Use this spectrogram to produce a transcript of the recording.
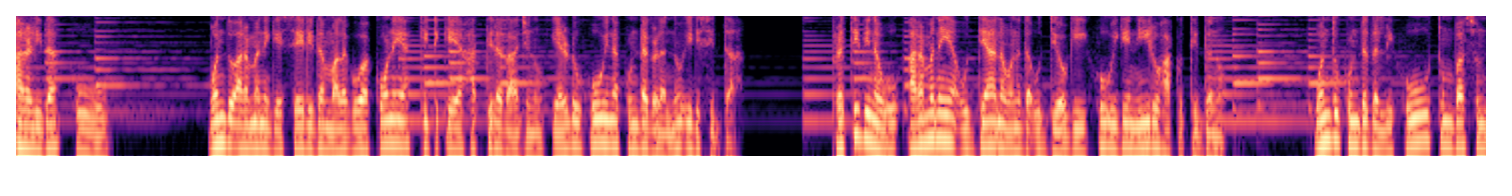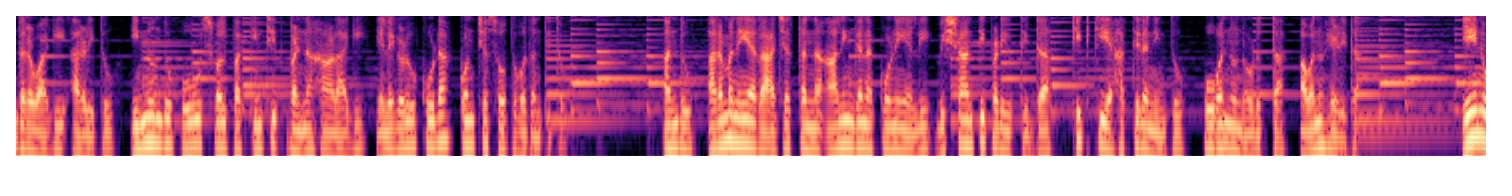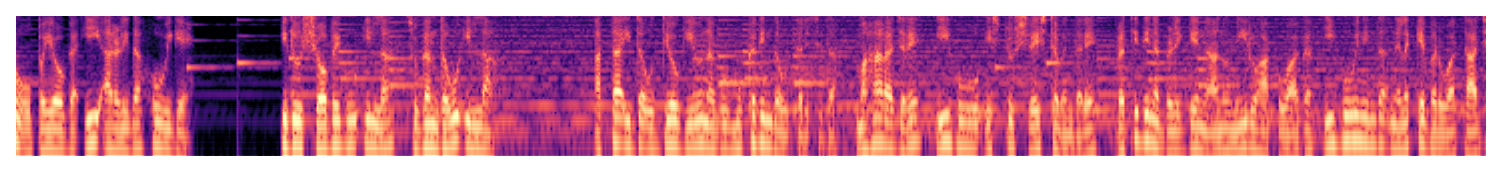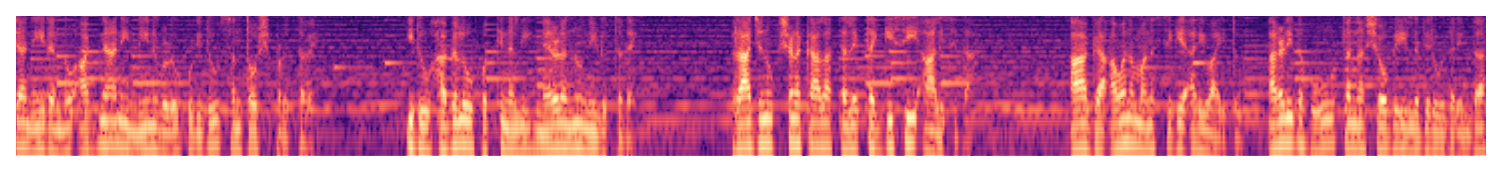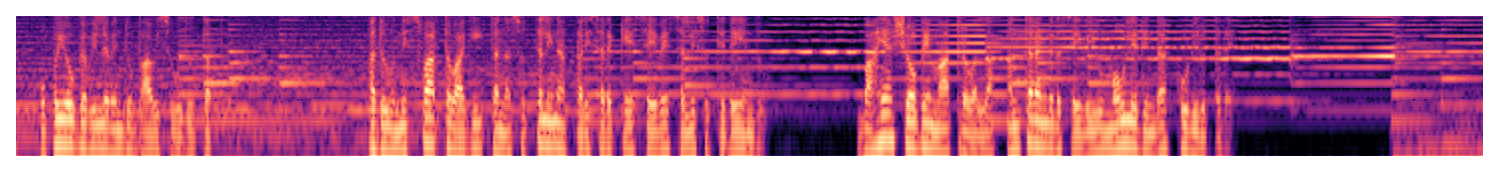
ಅರಳಿದ ಹೂವು ಒಂದು ಅರಮನೆಗೆ ಸೇರಿದ ಮಲಗುವ ಕೋಣೆಯ ಕಿಟಿಕೆಯ ಹತ್ತಿರ ರಾಜನು ಎರಡು ಹೂವಿನ ಕುಂಡಗಳನ್ನು ಇಡಿಸಿದ್ದ. ಪ್ರತಿದಿನವೂ ಅರಮನೆಯ ಉದ್ಯಾನವನದ ಉದ್ಯೋಗಿ ಹೂವಿಗೆ ನೀರು ಹಾಕುತ್ತಿದ್ದನು. ಒಂದು ಕುಂಡದಲ್ಲಿ ಹೂವು ತುಂಬಾ ಸುಂದರವಾಗಿ ಅರಳಿತು, ಇನ್ನೊಂದು ಹೂವು ಸ್ವಲ್ಪ ಕಿಂಚಿತ್ ಬಣ್ಣ ಹಾಳಾಗಿ ಎಲೆಗಳೂ ಕೂಡ ಕೊಂಚ ಸೋತುಹೋದಂತಿತು ಅಂದು ಅರಮನೆಯ ರಾಜ ತನ್ನ ಆಲಿಂಗನ ಕೋಣೆಯಲ್ಲಿ ವಿಶ್ರಾಂತಿ ಪಡೆಯುತ್ತಿದ್ದ ಕಿಟ್ಕಿಯ ಹತ್ತಿರ ನಿಂತು ಹೂವನ್ನು ನೋಡುತ್ತಾ ಅವನು ಹೇಳಿದ ಏನು ಉಪಯೋಗ ಈ ಅರಳಿದ ಹೂವಿಗೆ? ಇದು ಶೋಭೆಗೂ ಇಲ್ಲ, ಸುಗಂಧವೂ ಇಲ್ಲ. ಅತ್ತ ಇದ್ದ ಉದ್ಯೋಗಿಯು ನಗು ಮುಖದಿಂದ ಉತ್ತರಿಸಿದ, ಮಹಾರಾಜರೇ, ಈ ಹೂವು ಇಷ್ಟು ಶ್ರೇಷ್ಠವೆಂದರೆ ಪ್ರತಿದಿನ ಬೆಳಿಗ್ಗೆ ನಾನು ನೀರು ಹಾಕುವಾಗ ಈ ಹೂವಿನಿಂದ ನೆಲಕ್ಕೆ ಬರುವ ತಾಜಾ ನೀರನ್ನು ಅಜ್ಞಾನಿ ಮೀನುಗಳು ಕುಡಿದು ಸಂತೋಷಪಡುತ್ತವೆ. ಇದು ಹಗಲು ಹೊತ್ತಿನಲ್ಲಿ ನೆರಳನ್ನು ನೀಡುತ್ತದೆ. ರಾಜನು ಕ್ಷಣಕಾಲ ತಲೆ ತಗ್ಗಿಸಿ ಆಲಿಸಿದ ಆಗ ಅವನ ಮನಸ್ಸಿಗೆ ಅರಿವಾಯಿತು. ಅರಳಿದ ಹೂವು ತನ್ನ ಶೋಭೆಯಿಲ್ಲದಿರುವುದರಿಂದ ಉಪಯೋಗವಿಲ್ಲವೆಂದು ಭಾವಿಸುವುದು ತಪ್ಪು. ಅದು ನಿಸ್ವಾರ್ಥವಾಗಿ ತನ್ನ ಸುತ್ತಲಿನ ಪರಿಸರಕ್ಕೆ ಸೇವೆ ಸಲ್ಲಿಸುತ್ತಿದೆ ಎಂದು. ಬಾಹ್ಯ ಶೋಭೆ ಮಾತ್ರವಲ್ಲ, ಅಂತರಂಗದ ಸೇವೆಯು ಮೌಲ್ಯದಿಂದ ಕೂಡಿರುತ್ತದೆ.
